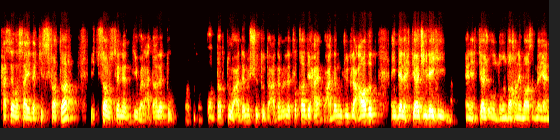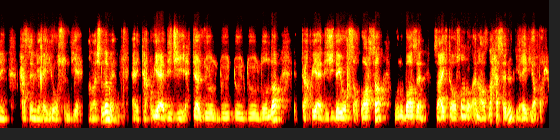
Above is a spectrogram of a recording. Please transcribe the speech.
Hasan ve Sahih'deki sıfatlar? İttisal senedi vel adaletu والضبط وعدم الشذوذ وعدم علة القادحة وعدم وجود العاضد عند الاحتياج إليه Yani ihtiyaç olduğunda hani bazı yani hasenli gayri olsun diye. Anlaşıldı mı? Yani takviye edici ihtiyaç duyul, duyul, duyulduğunda e, takviye edici de yoksa varsa bunu bazen zayıf da olsa en azından hasenül gayri yapar.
